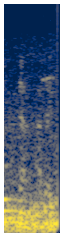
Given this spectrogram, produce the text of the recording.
ยุคนะครับ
